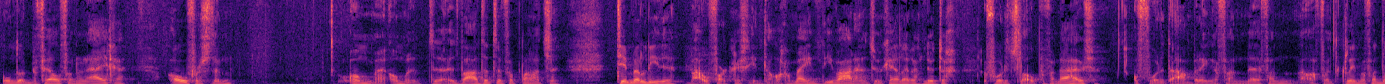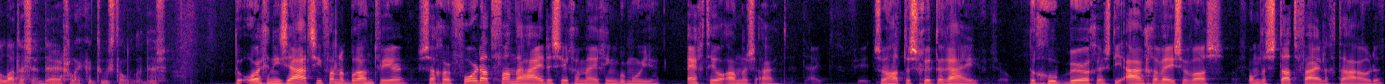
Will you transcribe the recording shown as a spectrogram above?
onder bevel van hun eigen oversten om, om het, het water te verplaatsen. Timmerlieden, bouwvakkers in het algemeen, die waren natuurlijk heel erg nuttig voor het slopen van de huizen. Of voor het aanbrengen van, van of het klimmen van de ladders en dergelijke toestanden. Dus de organisatie van de brandweer zag er voordat Van der Heijden zich ermee ging bemoeien echt heel anders uit. Zo had de schutterij, de groep burgers die aangewezen was om de stad veilig te houden,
